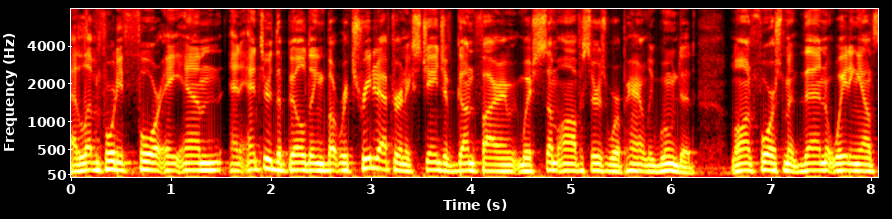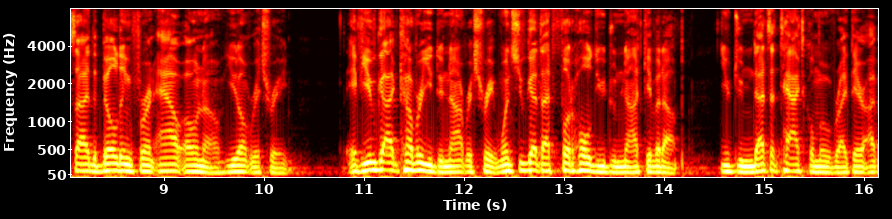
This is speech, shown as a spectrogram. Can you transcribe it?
at 11:44 a.m. and entered the building, but retreated after an exchange of gunfire in which some officers were apparently wounded. Law enforcement then waiting outside the building for an hour. Oh no, you don't retreat. If you've got cover, you do not retreat. Once you've got that foothold, you do not give it up. You do. That's a tactical move right there, I,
